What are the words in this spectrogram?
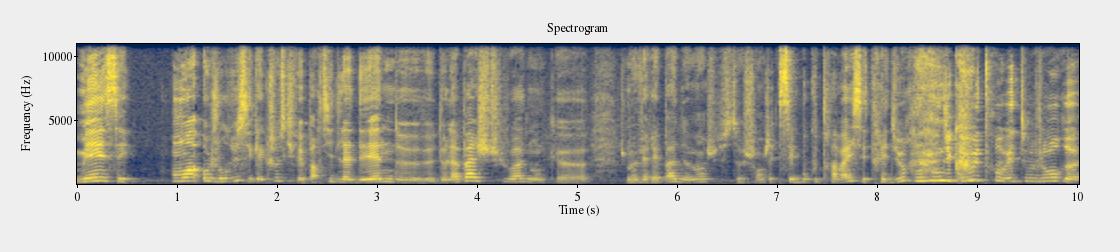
Mais c'est moi, aujourd'hui, c'est quelque chose qui fait partie de l'ADN de, de, la page, tu vois. Donc, euh, je me verrai pas demain juste changer. C'est beaucoup de travail, c'est très dur. du coup, trouver toujours, euh,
